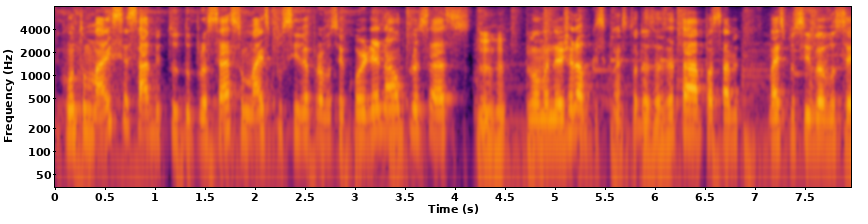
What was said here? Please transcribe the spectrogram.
E quanto mais você sabe tudo do processo, mais possível é pra você coordenar o processo Uhum. de uma maneira geral, porque você conhece todas as etapas, sabe? Mais possível é você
